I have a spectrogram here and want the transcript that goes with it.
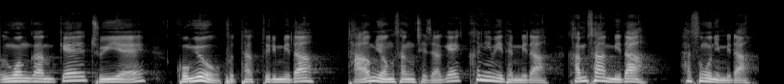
응원과 함께 주위에 공유 부탁드립니다. 다음 영상 제작에 큰 힘이 됩니다. 감사합니다. 하승훈입니다.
